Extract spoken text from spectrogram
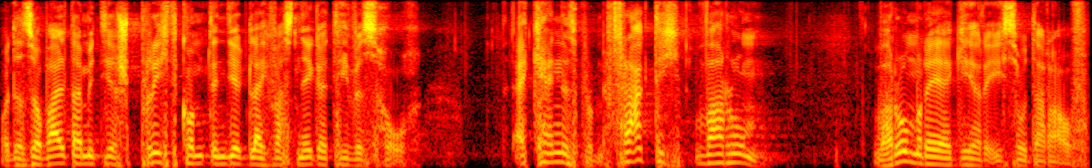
oder sobald er mit dir spricht, kommt in dir gleich was Negatives hoch. Erkenne das Problem. Frag dich, warum? Warum reagiere ich so darauf?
